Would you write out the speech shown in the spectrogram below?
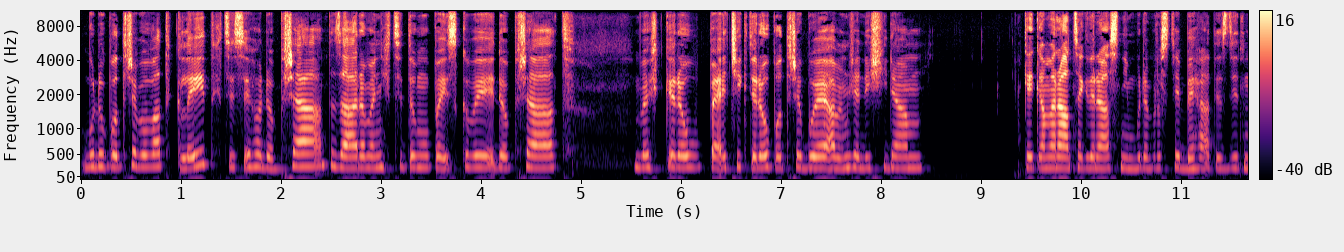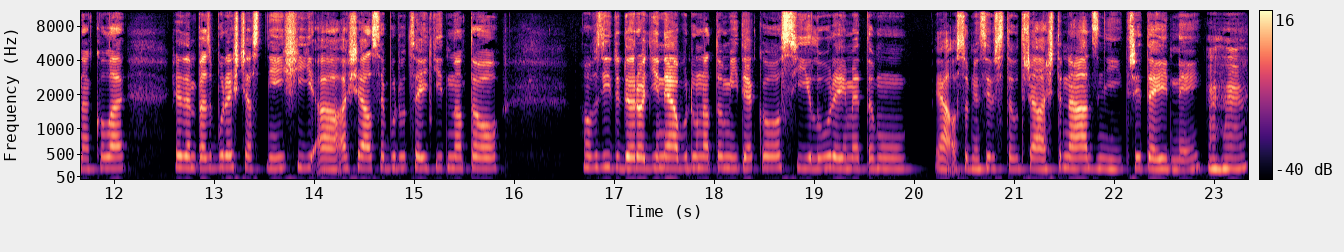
budu potřebovat klid, chci si ho dopřát, zároveň chci tomu pejskovi dopřát veškerou péči, kterou potřebuje a vím, že když jí dám ke kamarádce, která s ním bude prostě běhat, jezdit na kole, že ten pes bude šťastnější a až já se budu cítit na to ho vzít do rodiny a budu na to mít jako sílu, dejme tomu, já osobně si představu třeba 14 dní, 3 týdny, Mm-hmm.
